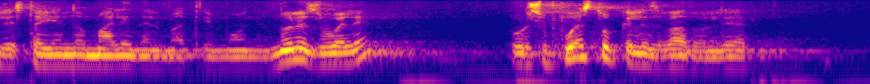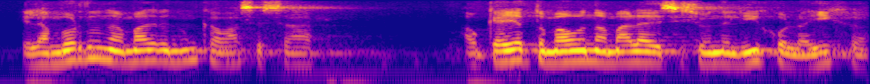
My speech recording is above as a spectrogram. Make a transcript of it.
le está yendo mal en el matrimonio? ¿No les duele? Por supuesto que les va a doler. El amor de una madre nunca va a cesar. Aunque haya tomado una mala decisión el hijo o la hija,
